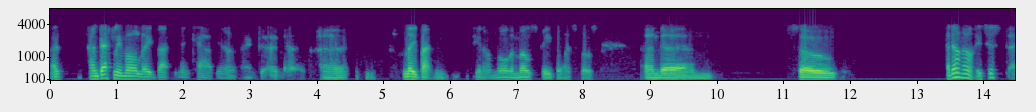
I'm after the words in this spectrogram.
I, I'm definitely more laid back than Kav, you know, and, and uh, uh, laid back than you know more than most people, I suppose. And um, so I don't know. It's just uh,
